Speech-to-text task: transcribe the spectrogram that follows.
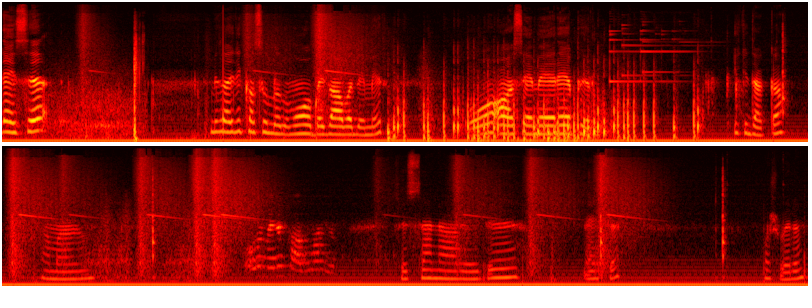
neyse. Biz hadi kasılalım. O bedava demir. O ASMR yapıyorum. İki dakika. Hemen. Oğlum benim kazmam yok. Sesler neredeydi? Neyse. Boş verin.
